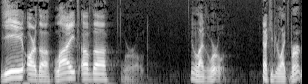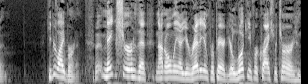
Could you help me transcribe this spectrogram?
Ye are the light of the world. You're the light of the world. You gotta keep your lights burning. Keep your light burning. Make sure that not only are you ready and prepared, you're looking for Christ's return, and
